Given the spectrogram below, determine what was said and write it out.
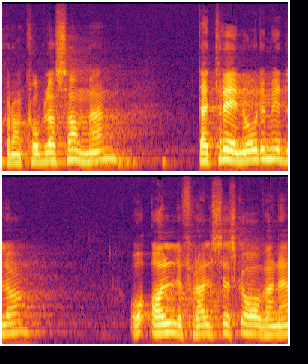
hvor han kobler sammen de tre nådemidler og alle frelsesgavene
